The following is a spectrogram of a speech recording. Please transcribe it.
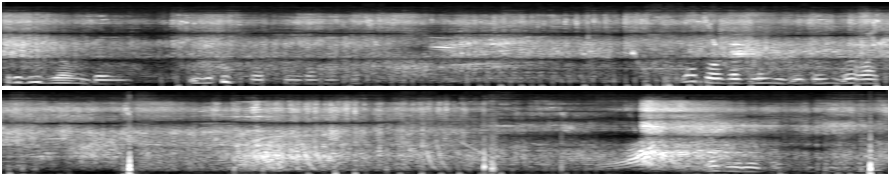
три видео в день. И YouTube очень багато. Я тоже з них буду вбивати. Я буду просто знімати.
